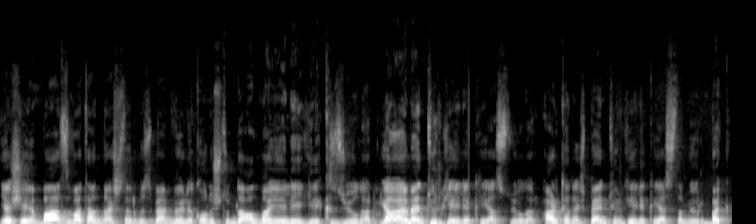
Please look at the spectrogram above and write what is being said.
yaşayan bazı vatandaşlarımız ben böyle konuştuğumda Almanya ile ilgili kızıyorlar. Ya hemen Türkiye ile kıyaslıyorlar. Arkadaş ben Türkiye ile kıyaslamıyorum. Bak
